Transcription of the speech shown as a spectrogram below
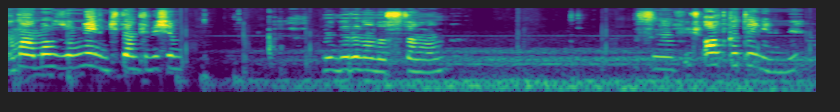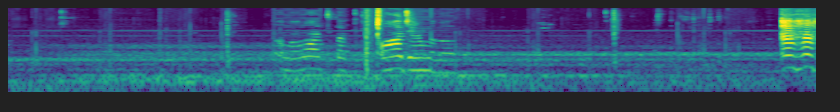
Ama almak zorundayım. iki tane tebeşir Müdürün odası tamam. Sınıf 3 alt kata inelim mi? Tamam alt kat. Aa canım da Aha.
